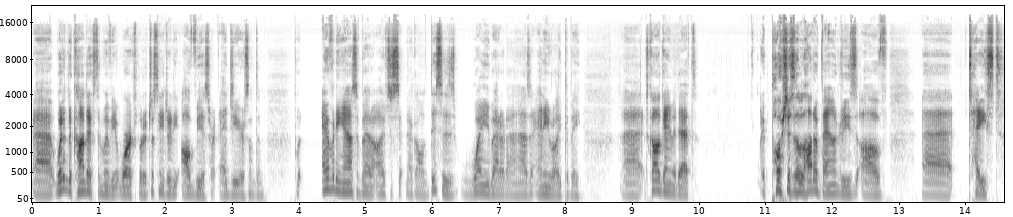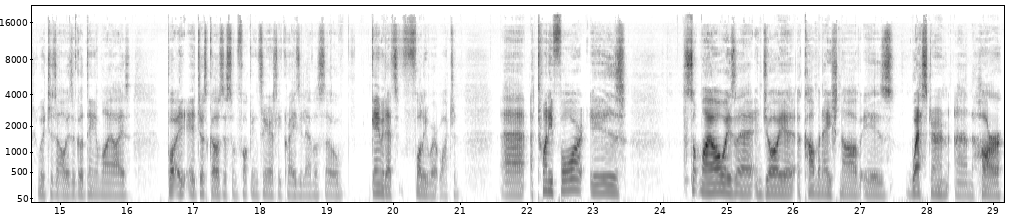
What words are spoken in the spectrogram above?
uh, within the context of the movie, it works, but it just seems really obvious or edgy or something. But everything else about it, I was just sitting there going, this is way better than it has any right to be. Uh, it's called Game of Death. It pushes a lot of boundaries of uh, taste, which is always a good thing in my eyes. But it, it just goes to some fucking seriously crazy levels. So Game of Death's fully worth watching. Uh, at 24 is something I always uh, enjoy a, a, combination of is Western and horror.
